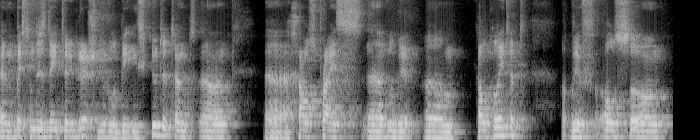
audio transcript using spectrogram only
and based on this data regression will be executed and house price will be um, calculated with also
